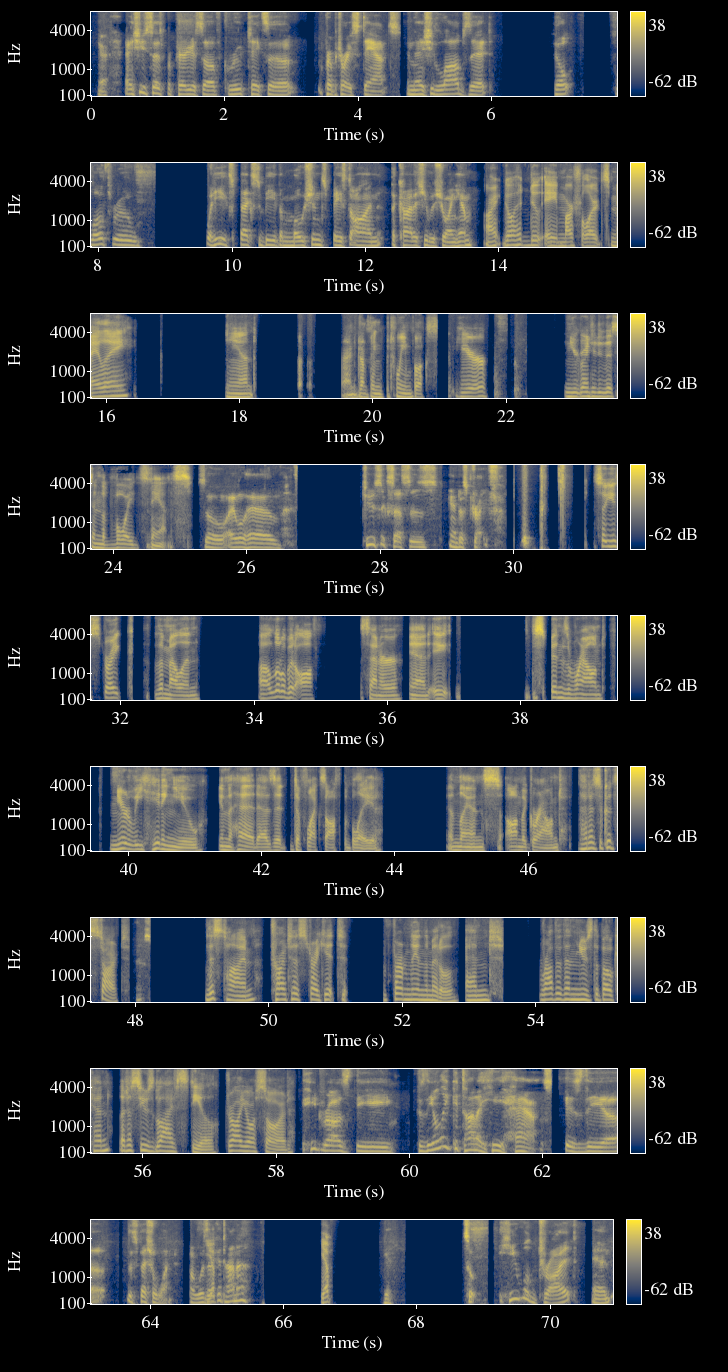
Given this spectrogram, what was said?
Yeah. As she says, prepare yourself, Gru takes a preparatory stance, and as she lobs it, he'll flow through what he expects to be the motions based on the kata she was showing him. All right, go ahead and do a martial arts melee. And I'm jumping between books here. And you're going to do this in the void stance. So I will have two successes and a strife. So you strike the melon a little bit off center and it spins around, nearly hitting you in the head as it deflects off the blade and lands on the ground. That is a good start. This time, try to strike it firmly in the middle and rather than use the bokken, let us use live steel. Draw your sword. He draws the because the only katana he has is the uh the special one. Or was Yep. that katana? Yep. Yeah. So he will draw it and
